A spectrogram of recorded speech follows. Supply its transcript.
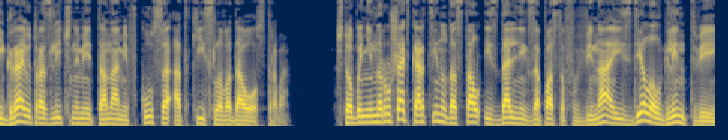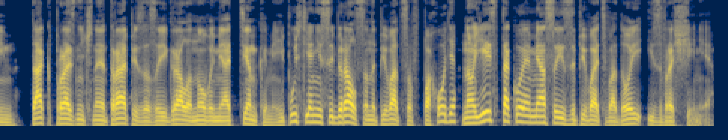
играют различными тонами вкуса от кислого до острого. Чтобы не нарушать картину, достал из дальних запасов вина и сделал глинтвейн, так праздничная трапеза заиграла новыми оттенками, и пусть я не собирался напиваться в походе, но есть такое мясо и запивать водой извращение.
